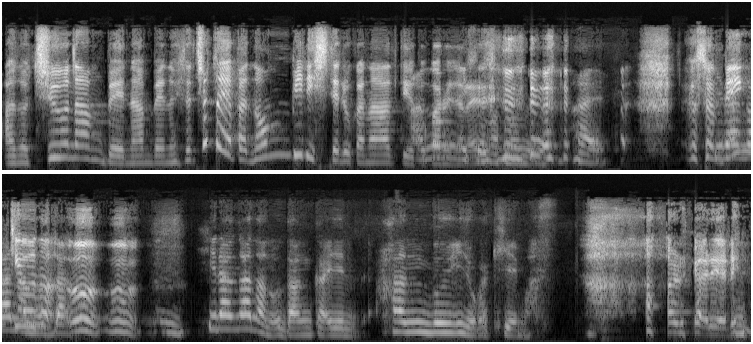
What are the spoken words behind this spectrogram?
あの、中南米、南米の人、ちょっとやっぱのんびりしてるかなっていうところあるじゃないですか。はい。か。それ勉強の、うんうん。うんひらがなの段階で半分以上が消えます。あれあれあれうん。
